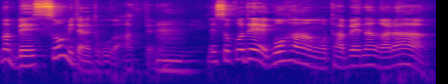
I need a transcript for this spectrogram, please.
まあ、別荘みたいなとこがあってね、うん。でそこでご飯を食べながら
